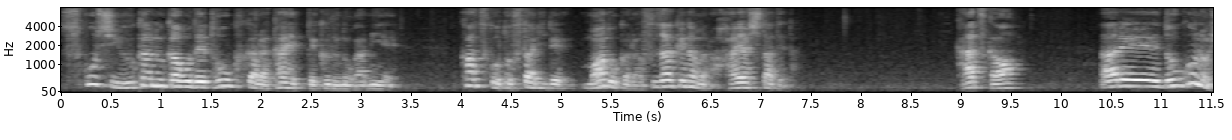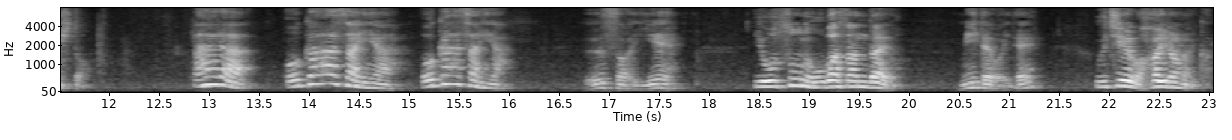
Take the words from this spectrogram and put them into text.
少し浮かぬ顔で遠くから帰ってくるのが見え勝子と二人で窓からふざけながら生やし立てた。勝子あれどこの人？あらお母さんやお母さんや。嘘言え。よそのおばさんだよ。見ておいで。家へは入らないから。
